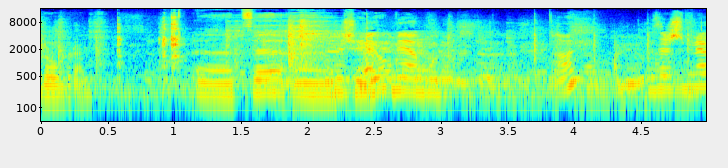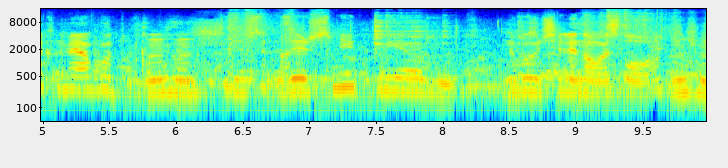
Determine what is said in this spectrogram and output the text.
добре. Е, це е, чайок. А? Угу. Зешмік міагут. Выучили новое слово. Угу.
